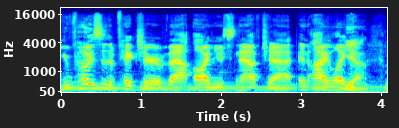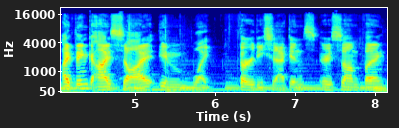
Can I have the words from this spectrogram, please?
you posted a picture of that on your Snapchat and I like Yeah. I think I saw it in like 30 seconds or something.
